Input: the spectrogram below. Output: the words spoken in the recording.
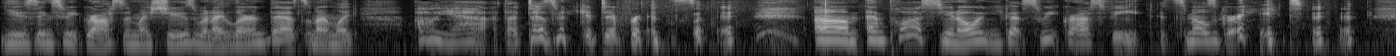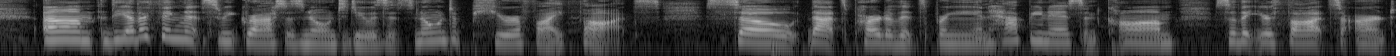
using sweet grass in my shoes when I learned this and I'm like, oh yeah, that does make a difference. um, and plus, you know, you got sweet grass feet. It smells great. Um, the other thing that sweetgrass is known to do is it's known to purify thoughts. So that's part of its bringing in happiness and calm so that your thoughts aren't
